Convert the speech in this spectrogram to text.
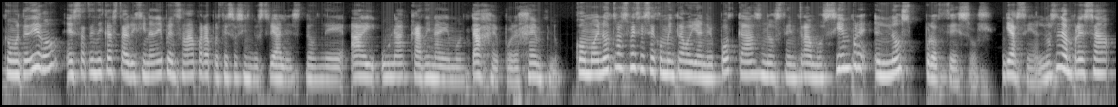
Como te digo, esta técnica está originada y pensada para procesos industriales, donde hay una cadena de montaje, por ejemplo. Como en otras veces he comentado ya en el podcast, nos centramos siempre en los procesos, ya sean los de la empresa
